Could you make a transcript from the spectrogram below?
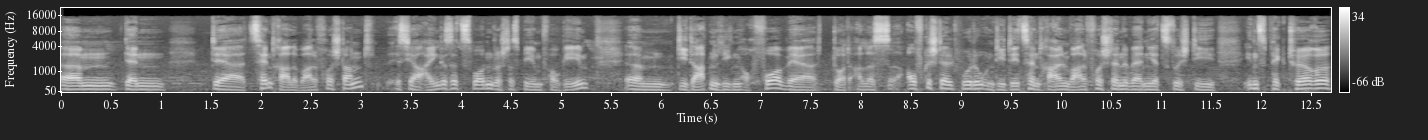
ähm, denn der zentrale Wahlvorstand ist ja eingesetzt worden durch das BMVG. Ähm, die Daten liegen auch vor, wer dort alles aufgestellt wurde. Und die dezentralen Wahlvorstände werden jetzt durch die Inspekteure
